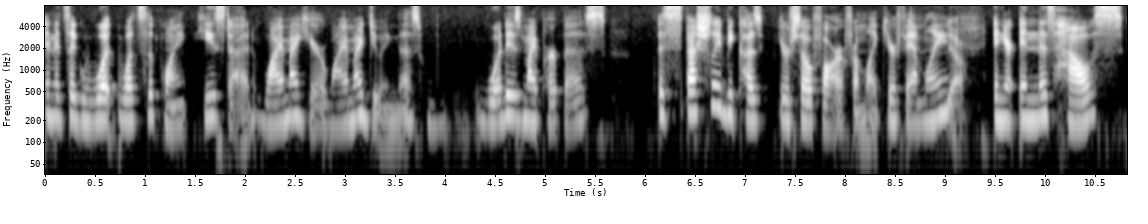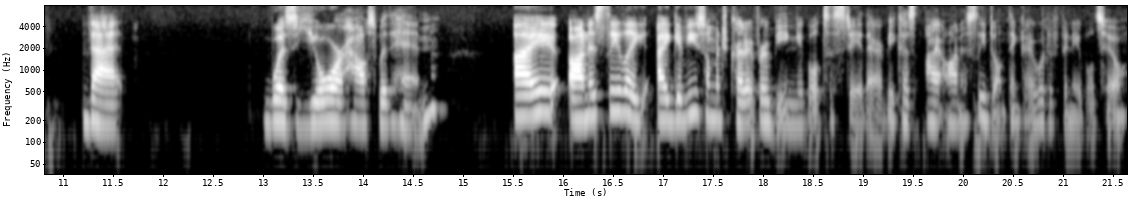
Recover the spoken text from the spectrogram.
And it's like what what's the point? He's dead. Why am I here? Why am I doing this? What is my purpose? Especially because you're so far from like your family Yeah. and you're in this house that was your house with him. I honestly like I give you so much credit for being able to stay there because I honestly don't think I would have been able to.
